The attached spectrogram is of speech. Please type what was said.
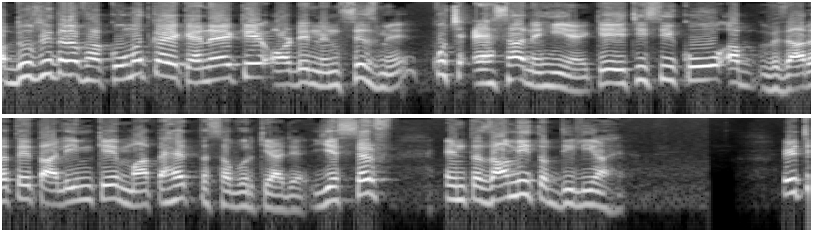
अब दूसरी तरफ़ हुकूमत का यह कहना है कि ऑर्डिनेंसेज में कुछ ऐसा नहीं है कि एच को अब वजारत तालीम के मातहत तस्वुर किया जाए। ये सिर्फ़ इंतजामी तब्दीलियाँ हैं। एच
